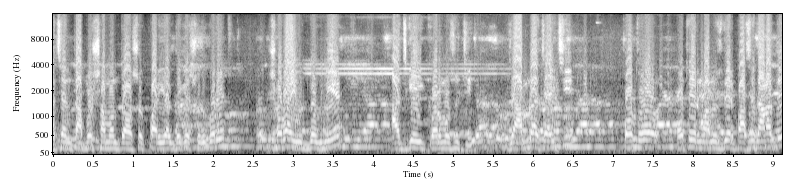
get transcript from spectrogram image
আছেন তাপস সামন্ত, অশোক পারিয়াল থেকে শুরু করে সবাই উদ্যোগ নিয়ে আজকে এই কর্মসূচি যে আমরা চাইছি পথ, পথের মানুষদের পাশে দাঁড়াতে,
